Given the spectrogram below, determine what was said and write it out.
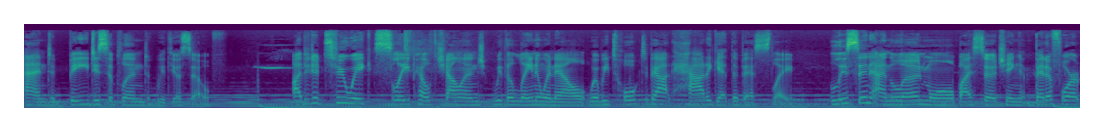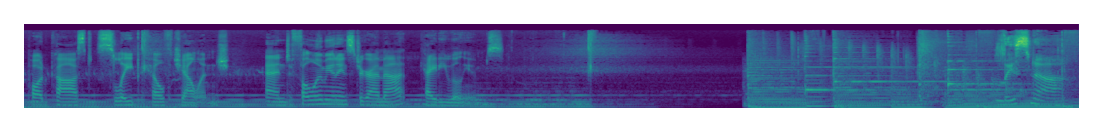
and be disciplined with yourself. I did a two week sleep health challenge with Alina Winnell where we talked about how to get the best sleep. Listen and learn more by searching Better For It Podcast Sleep Health Challenge. And follow me on Instagram at Katie Williams. LiSTNR.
